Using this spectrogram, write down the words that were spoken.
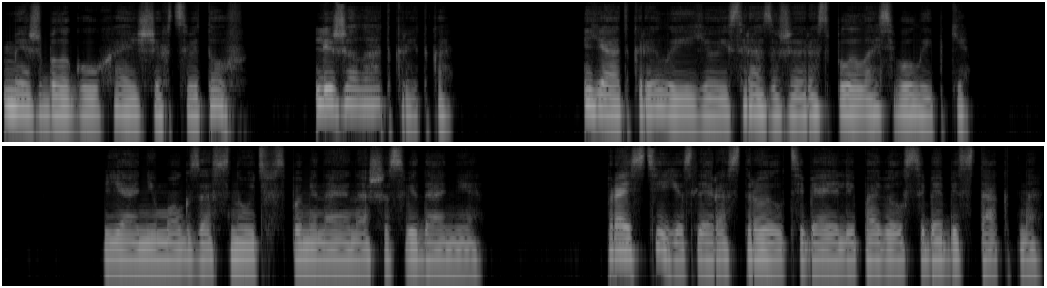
Меж благоухающих цветов лежала открытка. Я открыла ее и сразу же расплылась в улыбке. Я не мог заснуть, вспоминая наше свидание. Прости, если расстроил тебя или повел себя бестактно.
